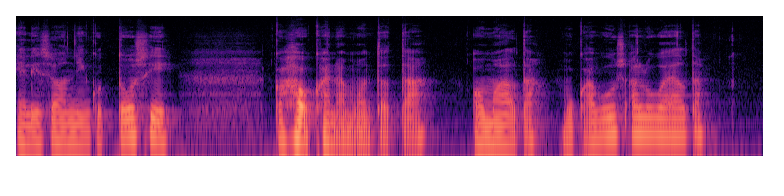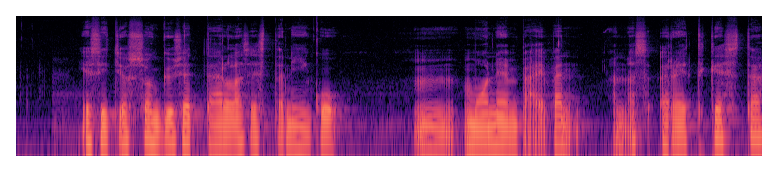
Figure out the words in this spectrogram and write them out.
Eli se on niinku tosi kaukana mun tota, omalta mukavuusalueelta. Ja sitten jos on kyse tällaisesta niin kuin, mm, monen päivän retkestä,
